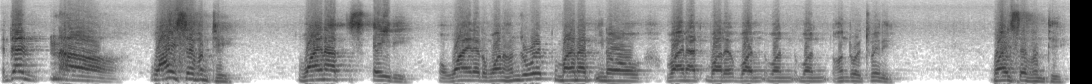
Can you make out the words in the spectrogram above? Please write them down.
and then now uh, why 70 why not 80 Or Why not 100? Why not, you know, why not what, one, one, 120? Why 70?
